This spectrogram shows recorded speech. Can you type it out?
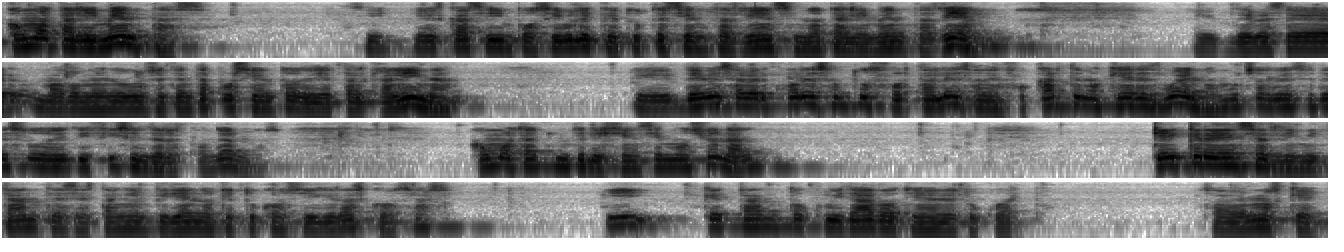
cómo te alimentas. ¿sí? Es casi imposible que tú te sientas bien si no te alimentas bien. debe ser más o menos un 70% de dieta alcalina. debes saber cuáles son tus fortalezas, de enfocarte en lo que eres bueno. Muchas veces eso es difícil de respondernos cómo está tu inteligencia emocional, qué creencias limitantes están impidiendo que tú consigas las cosas y qué tanto cuidado tienes de tu cuerpo. Sabemos que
